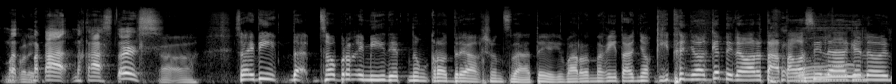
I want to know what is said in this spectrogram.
na, Makulit. naka- na casters. Oo. So, edi, da, sobrang immediate nung crowd reactions dati. Parang nakita nyo, kita nyo agad, eh, na parang tatawa Oo. sila, ganun.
